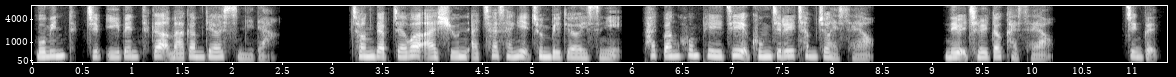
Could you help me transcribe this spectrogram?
모민 특집 이벤트가 마감되었습니다. 정답자와 아쉬운 아차상이 준비되어 있으니 팟빵 홈페이지 공지를 참조하세요. 늘 즐덕하세요. 찡긋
